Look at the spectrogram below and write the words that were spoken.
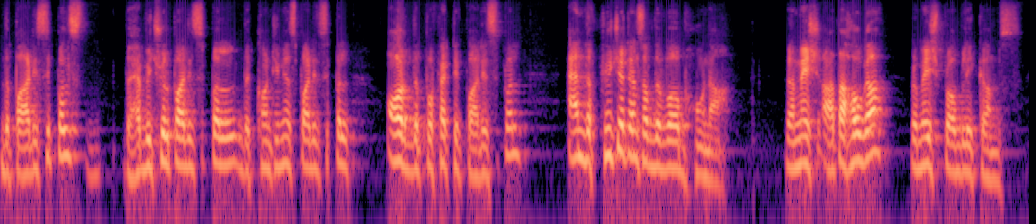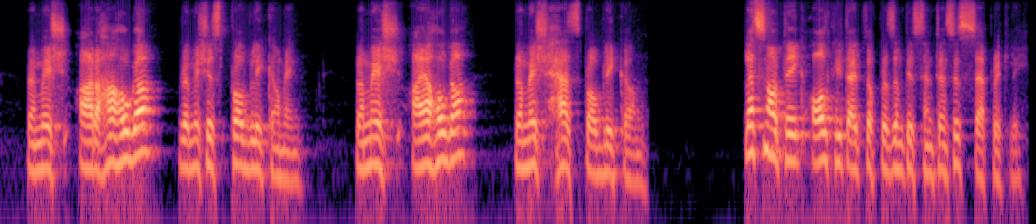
the participles the habitual participle the continuous participle or the perfective participle and the future tense of the verb hona. Ramesh aata hoga, Ramesh probably comes. Ramesh aa hoga, Ramesh is probably coming. Ramesh aya hoga, Ramesh has probably come. Let's now take all three types of presumptive sentences separately.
